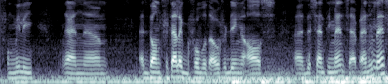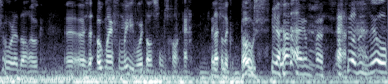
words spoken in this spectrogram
familie. En ehm, dan vertel ik bijvoorbeeld over dingen als eh, de sentiments app. En de mensen worden dan ook, eh, ze- ook mijn familie wordt dan soms gewoon echt letterlijk boos. Ja, erg boos. En dat is heel,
